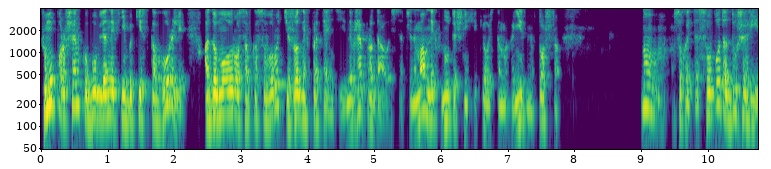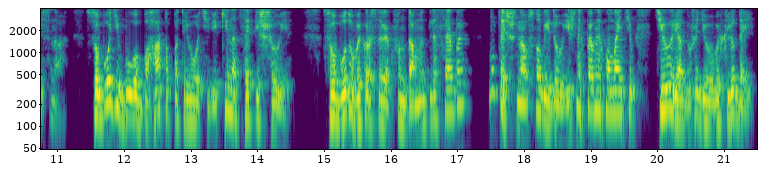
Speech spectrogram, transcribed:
Чому Порошенко був для них ніби кістка в горлі, а до Малороса в Косоворотті жодних претензій? Невже продалися? Чи нема в них внутрішніх якихось там механізмів? Тощо? Ну, слухайте, свобода дуже різна. В свободі було багато патріотів, які на це пішли. Свободу використав як фундамент для себе, ну теж на основі ідеологічних певних моментів, цілий ряд дуже ділових людей.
